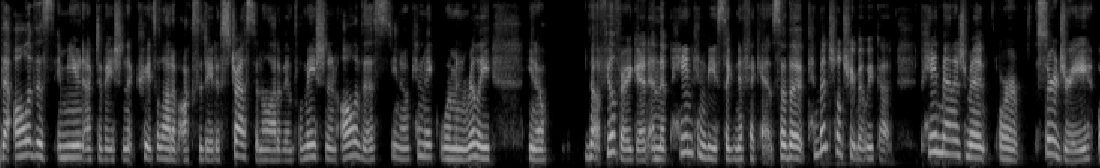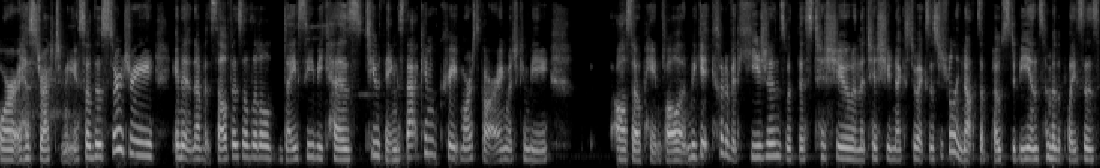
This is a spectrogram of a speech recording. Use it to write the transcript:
that all of this immune activation that creates a lot of oxidative stress and a lot of inflammation and all of this you know can make women really you know not feel very good and the pain can be significant. So the conventional treatment we've got pain management or surgery or a hysterectomy. So the surgery in and of itself is a little dicey because two things. That can create more scarring which can be also painful. And we get sort of adhesions with this tissue and the tissue next to it because it's just really not supposed to be in some of the places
